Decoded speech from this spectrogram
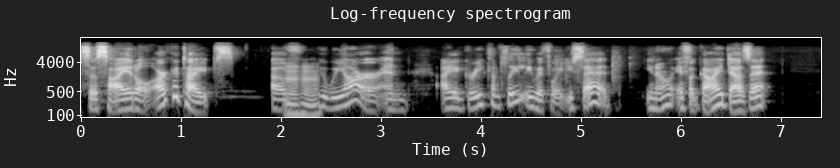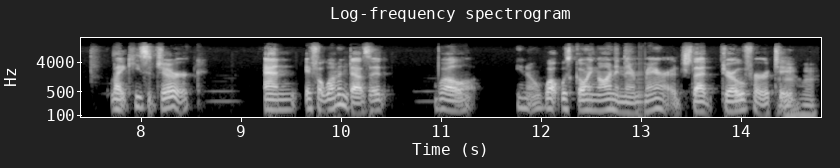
societal archetypes of Mhm. who we are. And I agree completely with what you said. You know, if a guy does it, like he's a jerk. And if a woman does it, well, you know, what was going on in their marriage that drove her to Mhm.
